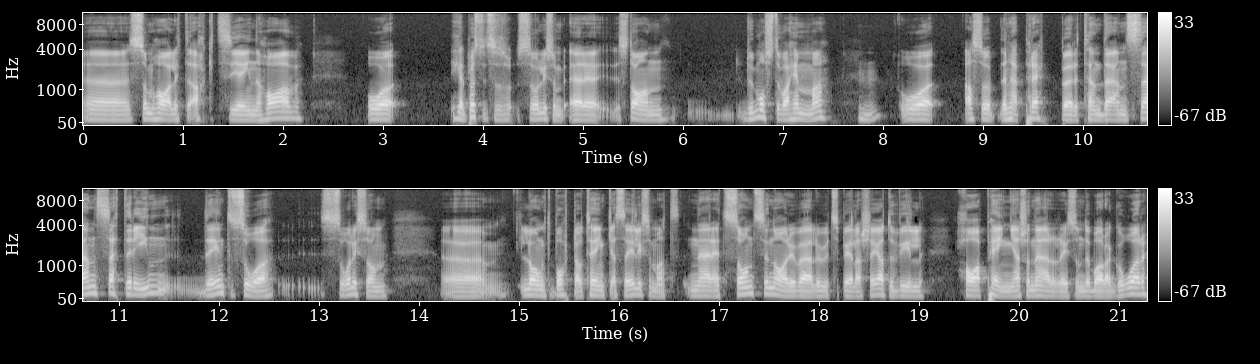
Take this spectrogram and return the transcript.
eh, som har lite aktieinnehav och helt plötsligt så, så liksom är det stan, du måste vara hemma. Och alltså den här prepper-tendensen sätter in, det är inte så, så liksom eh, långt borta att tänka sig liksom att när ett sånt scenario väl utspelar sig, att du vill ha pengar så nära dig som det bara går,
